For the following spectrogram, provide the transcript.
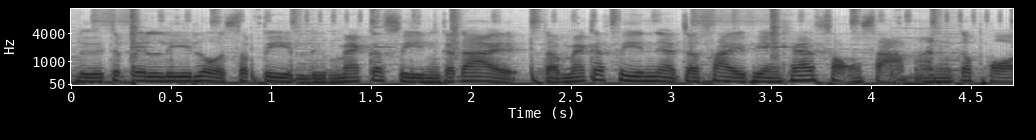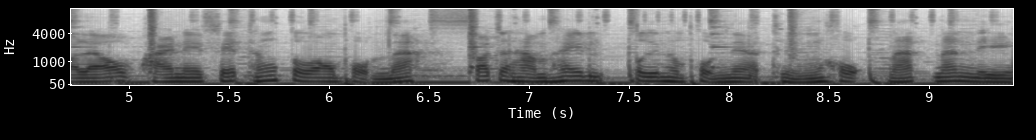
หรือจะเป็นรีโหลดสปีดหรือแมกกาซีนก็ได้ แต่แมกกาซีนเนี่ยจะใส่เพียงแค่ 2-3 อันก็พอแล้วภายในเซตทั้งตัวของผมนะ ก็จะทำให้ปืนของผมเนี่ยถึง 6 นัดนั่นเอง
